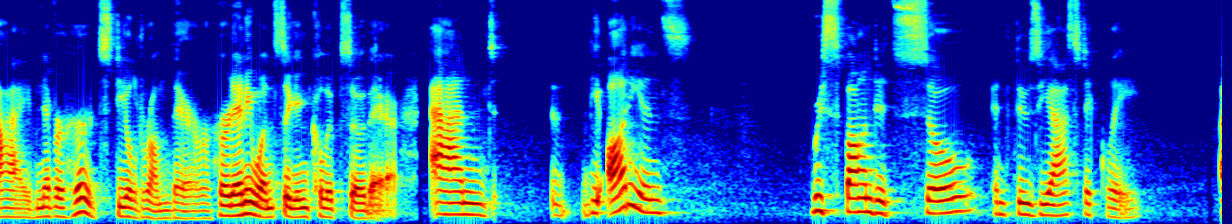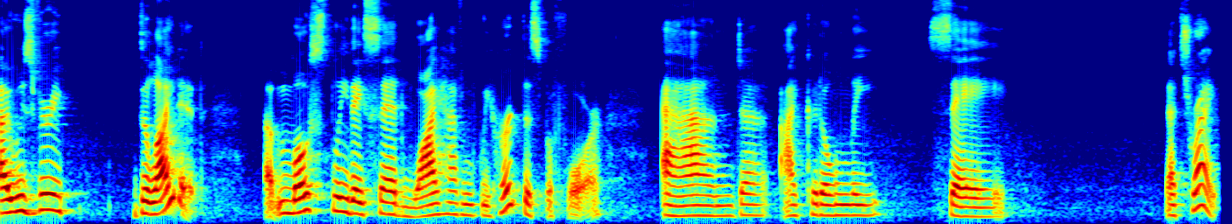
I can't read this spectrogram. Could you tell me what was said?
I'd never heard steel drum there or heard anyone singing calypso there. And the audience responded so enthusiastically. I was very delighted. Uh, mostly they said, Why haven't we heard this before? And uh, I could only say, That's right.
